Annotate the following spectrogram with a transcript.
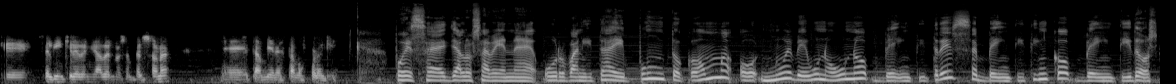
que si alguien quiere venir a vernos en persona, eh, también estamos por aquí. Pues eh, ya lo saben, urbanitae.com o 911 23 25 22.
